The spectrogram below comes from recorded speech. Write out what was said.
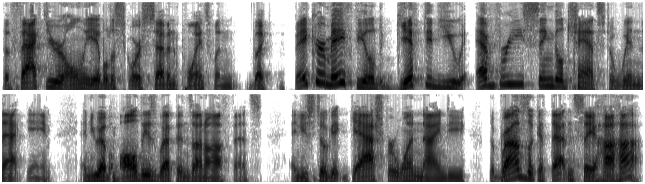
The fact you're only able to score seven points when like Baker Mayfield gifted you every single chance to win that game and you have all these weapons on offense, and you still get gashed for 190, the Browns look at that and say, "Ha ha!"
